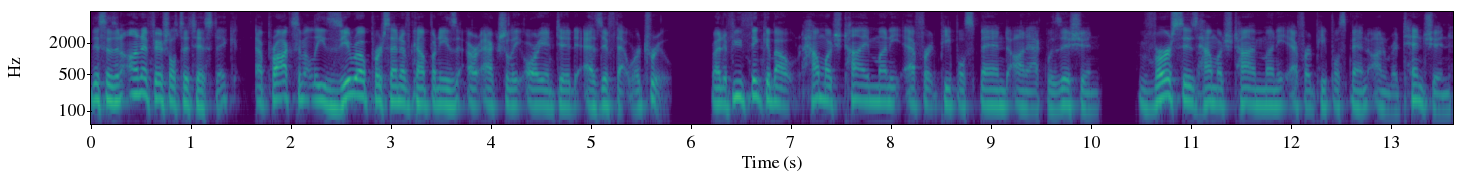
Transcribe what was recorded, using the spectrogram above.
this is an unofficial statistic. Approximately 0% of companies are actually oriented as if that were true. Right? If you think about how much time, money, effort people spend on acquisition versus how much time, money, effort people spend on retention,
